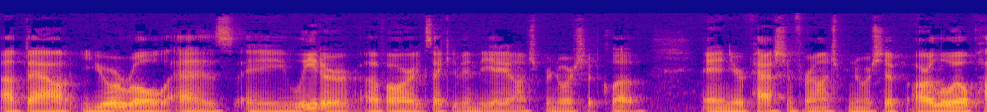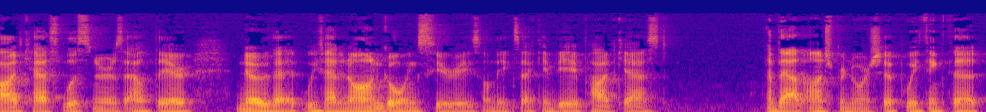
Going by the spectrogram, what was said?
about your role as a leader of our Executive MBA Entrepreneurship Club and your passion for entrepreneurship. Our loyal podcast listeners out there know that we've had an ongoing series on the Exec MBA podcast about entrepreneurship. We think that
